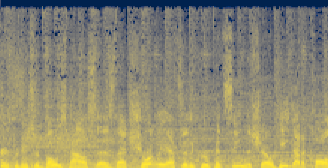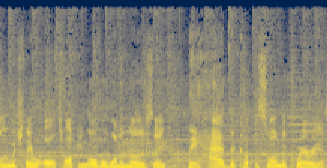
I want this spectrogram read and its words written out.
Record producer Bones Howe says that shortly after the group had seen the show, he got a call in which they were all talking over one another, saying they had to cut the song Aquarius.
